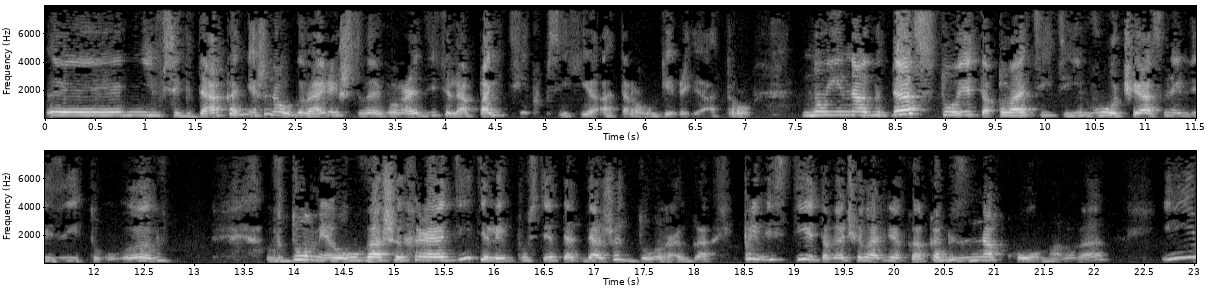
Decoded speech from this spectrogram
Э, не всегда, конечно, уговоришь своего родителя пойти к психиатру, гериатру, но иногда стоит оплатить его частный визит э, в доме у ваших родителей, пусть это даже дорого, привести этого человека как знакомого и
